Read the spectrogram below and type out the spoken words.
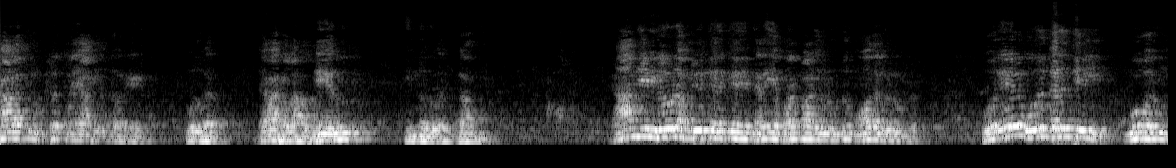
காலத்தில் உற்ற துணையாக இருந்தவர்கள் ஒருவர் ஜவஹர்லால் நேரு இன்னொருவர் காந்தி. காந்தியடிகளோடு அம்பேத்கருக்கு நிறைய முரண்பாடுகள் உண்டு மோதல்கள் உண்டு. ஒரே ஒரு கருத்தில் மூவரும்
